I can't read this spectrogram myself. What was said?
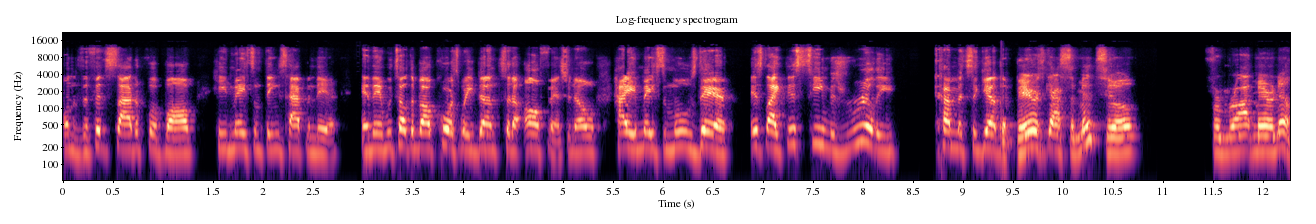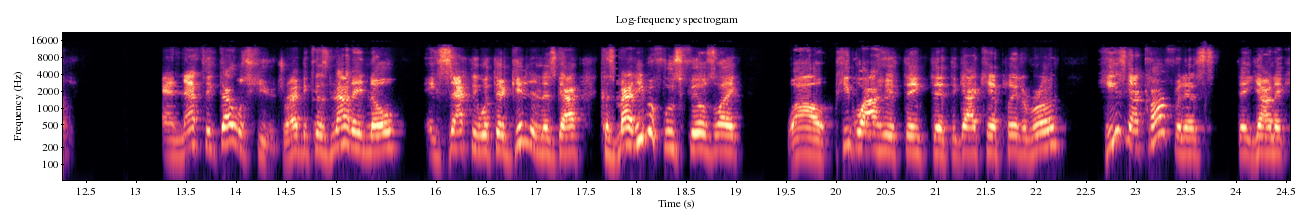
on the defensive side of football. He made some things happen there. And then we talked about, of course, what he done to the offense, you know, how he made some moves there. It's like this team is really coming together. The Bears got some Cemento from Rod Marinelli. And I think that was huge, right? Because now they know exactly what they're getting in this guy. Because Matt Eberflus feels like, while people out here think that the guy can't play the run, he's got confidence that Yannick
